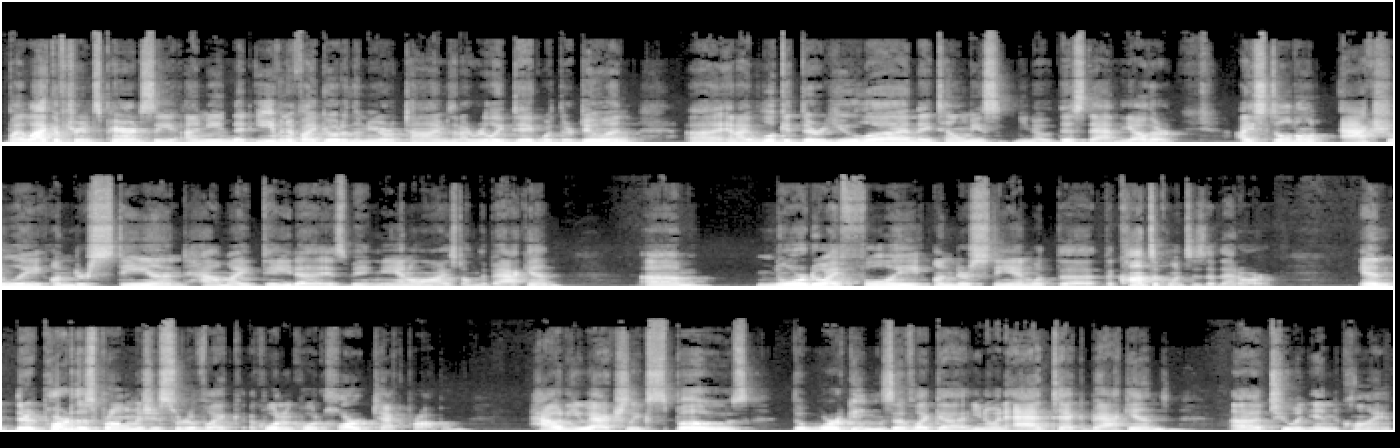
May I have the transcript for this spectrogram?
by lack of transparency, I mean that even if I go to the New York Times and I really dig what they're doing, uh, and I look at their EULA and they tell me, you know, this, that, and the other, I still don't actually understand how my data is being analyzed on the back end. Um, nor do I fully understand what the, the consequences of that are. And there, part of this problem is just sort of like a quote unquote hard tech problem. How do you actually expose the workings of like a you know an ad tech backend uh, to an end client?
